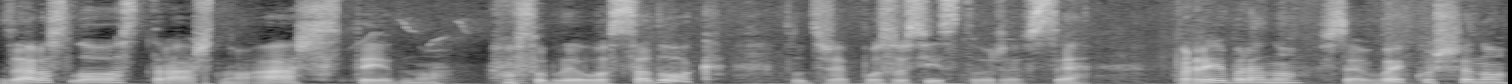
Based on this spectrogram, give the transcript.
Заросло страшно, аж стидно. Особливо садок. Тут вже по сусідству вже все прибрано, все викушено.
